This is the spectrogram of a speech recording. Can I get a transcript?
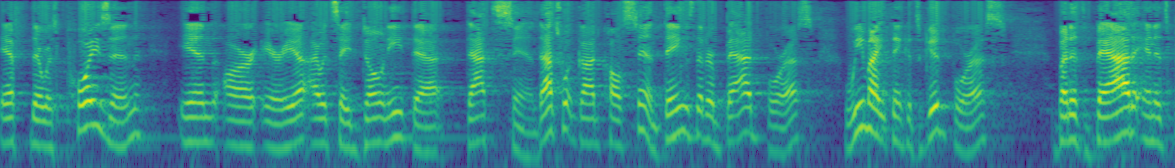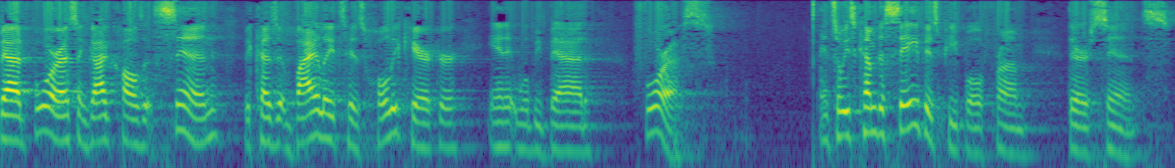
If there was poison in our area, I would say, don't eat that, that's sin. That's what God calls sin. Things that are bad for us. We might think it's good for us, but it's bad and it's bad for us, and God calls it sin because it violates His holy character and it will be bad for us. And so he's come to save his people from their sins.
